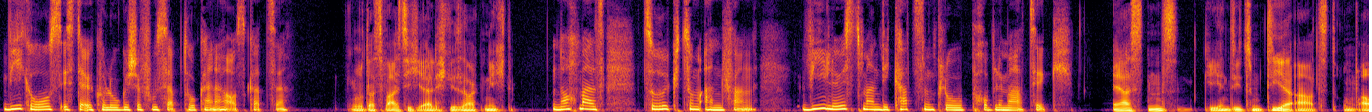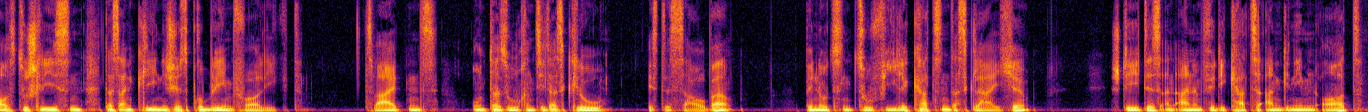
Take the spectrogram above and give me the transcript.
Wie groß ist der ökologische Fußabdruck einer Hauskatze? Oh, das weiß ich ehrlich gesagt nicht. Nochmals zurück zum Anfang. Wie löst man die Katzenklo-Problematik? Erstens gehen Sie zum Tierarzt, um auszuschließen, dass ein klinisches Problem vorliegt. Zweitens untersuchen Sie das Klo. Ist es sauber? Benutzen zu viele Katzen das gleiche? Steht es an einem für die Katze angenehmen Ort?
